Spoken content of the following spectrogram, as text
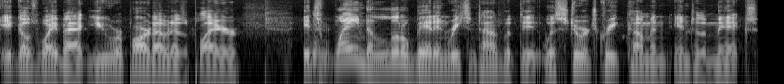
It goes way back. You were part of it as a player. It's Mm-hmm. waned a little bit in recent times with the with Stewart's Creek coming into the mix,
